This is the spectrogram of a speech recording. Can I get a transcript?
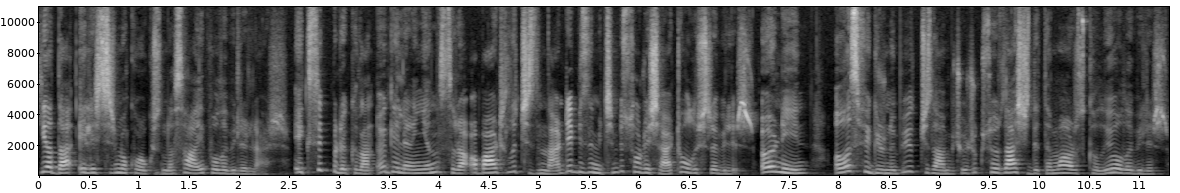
ya da eleştirme korkusuna sahip olabilirler. Eksik bırakılan ögelerin yanı sıra abartılı çizimler de bizim için bir soru işareti oluşturabilir. Örneğin ağız figürünü büyük çizen bir çocuk sözel şiddete maruz kalıyor olabilir.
